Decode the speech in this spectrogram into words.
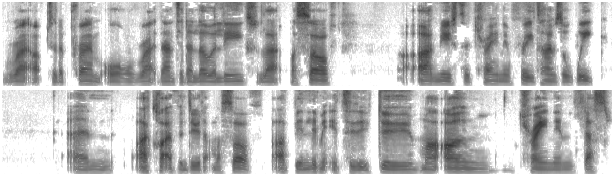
right up to the prem or right down to the lower leagues. Like myself, I'm used to training three times a week, and I can't even do that myself. I've been limited to do my own training. That's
